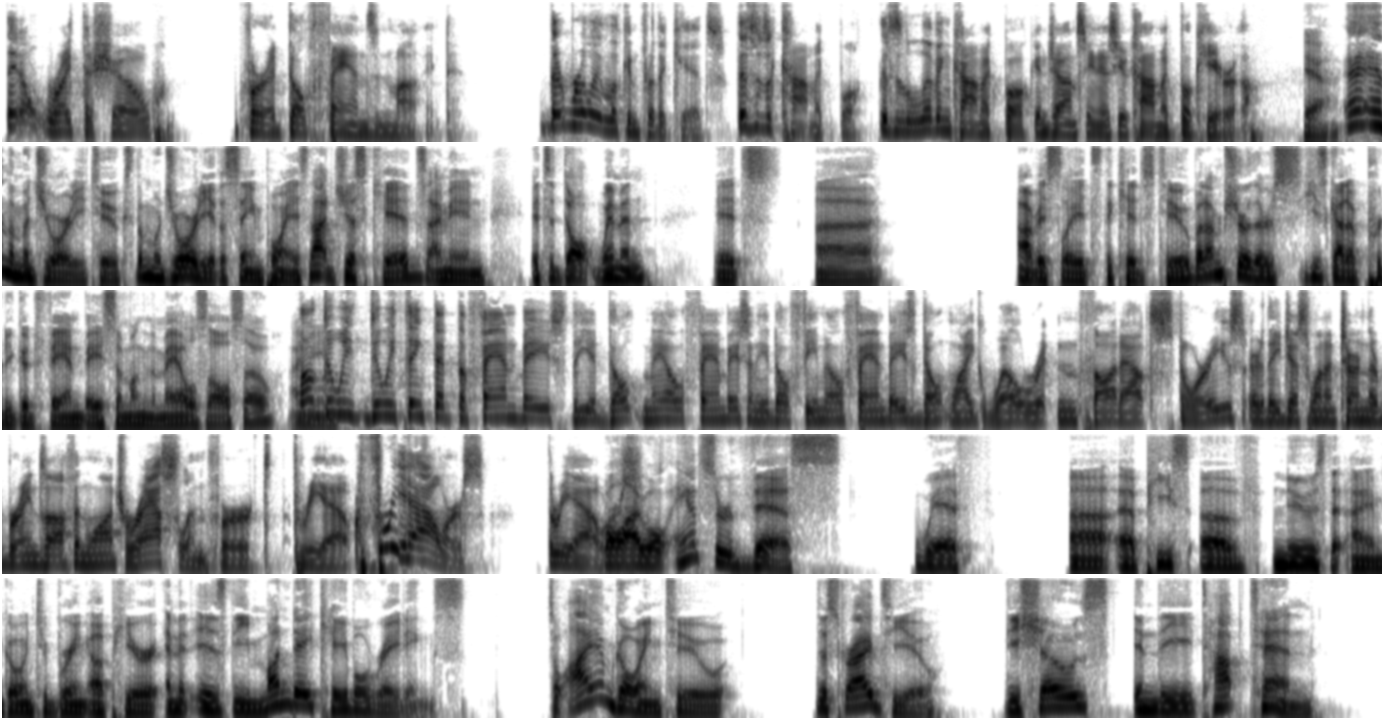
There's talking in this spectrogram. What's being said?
They don't write the show for adult fans in mind. They're really looking for the kids. This is a comic book. This is a living comic book, and John Cena is your comic book hero. Yeah, and the majority too, because the majority at the same point, it's not just kids. I mean, it's adult women. It's uh, obviously it's the kids too, but I'm sure there's he's got a pretty good fan base among the males also. I well, mean, do we do we think that the fan base, the adult male fan base and the adult female fan base, don't like well written, thought out stories, or they just want to turn their brains off and watch wrestling for three hours? Three hours. Three hours. Well, I will answer this with uh, a piece of news that I am going to bring up here, and it is the Monday cable ratings. So I am going to describe to you the shows in the top 10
